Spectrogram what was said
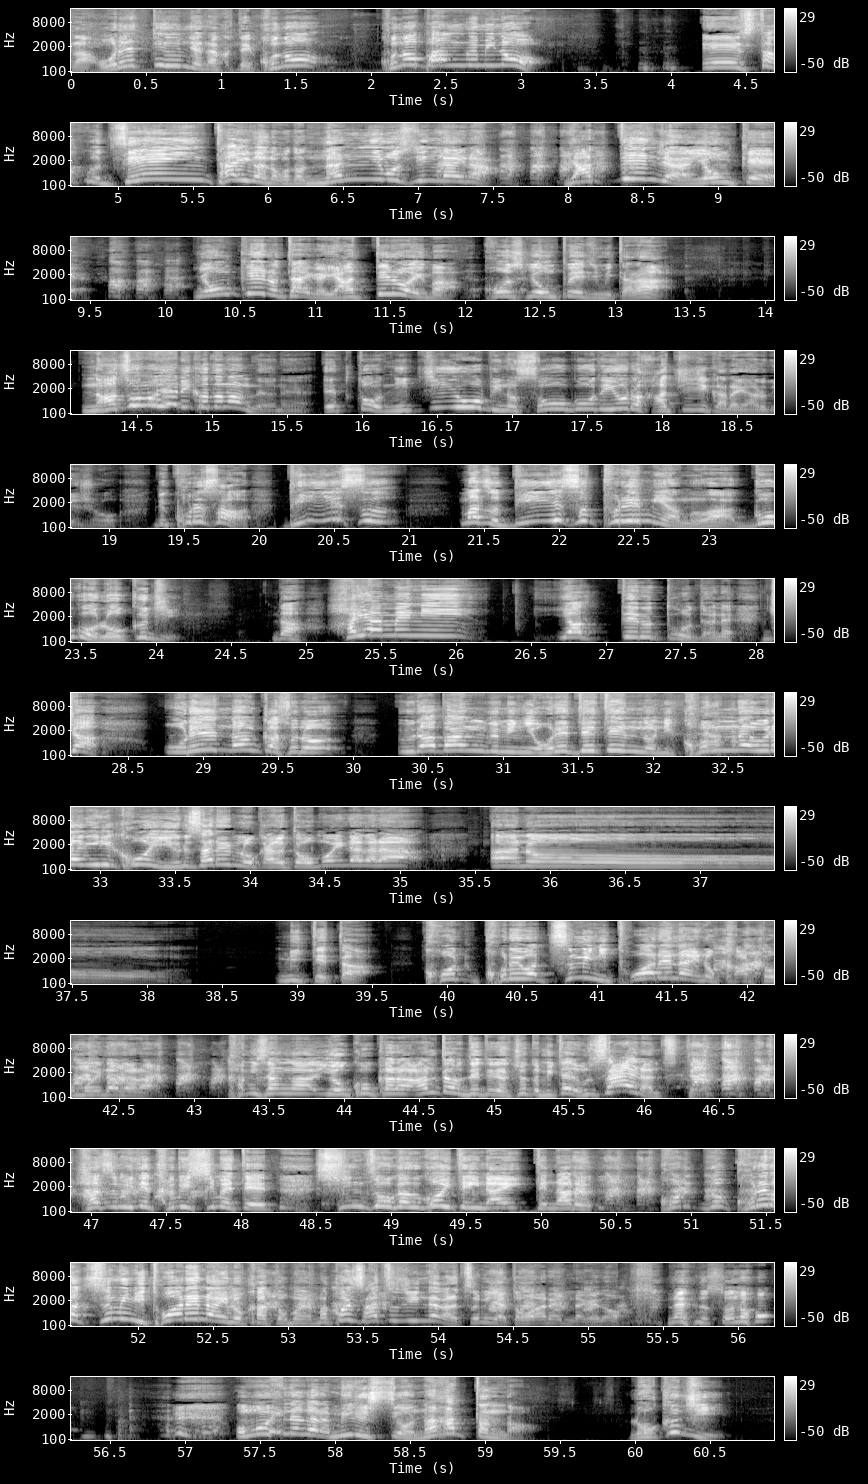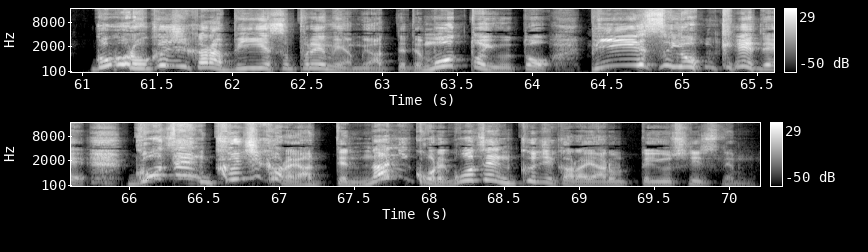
な。俺って言うんじゃなくて、この、この番組の、えー、スタッフ全員タイガーのこと何にも知んないな。やってんじゃん、4K。4K のタイガーやってるわ、今。公式ホームページ見たら。謎のやり方なんだよね。えっと、日曜日の総合で夜8時からやるでしょで、これさ、BS、まず BS プレミアムは午後6時。だ、早めにやってるってことだよね。じゃあ、俺なんかその、裏番組に俺出てんのにこんな裏切り行為許されるのかよと思いながら、あのー、見てた。こ、これは罪に問われないのかと思いながら、神さんが横からあんたの出てるやつちょっと見たい、うるさいなんつって、弾みで首絞めて、心臓が動いていないってなる。これ、これは罪に問われないのかと思い、まあ、これ殺人だから罪には問われるんだけど、だけどその、思いながら見る必要なかったんだ。6時午後6時から BS プレミアムやってて、もっと言うと、BS4K で午前9時からやってん。何これ？午前9時からやるっていうシステム。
